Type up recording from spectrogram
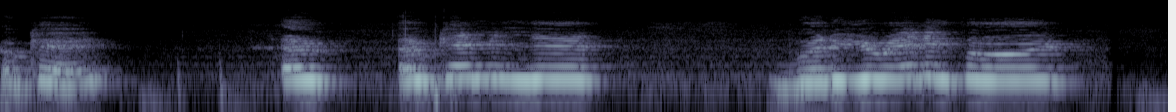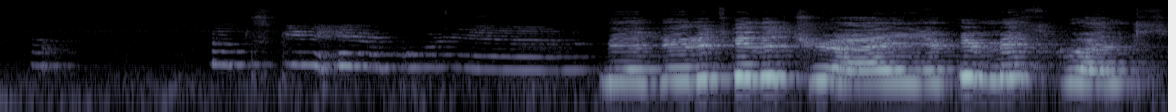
Okay. Oh, okay, Minion. What are you waiting for? I'm scared, Morton. Yeah, you're just gonna try. If you miss once,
